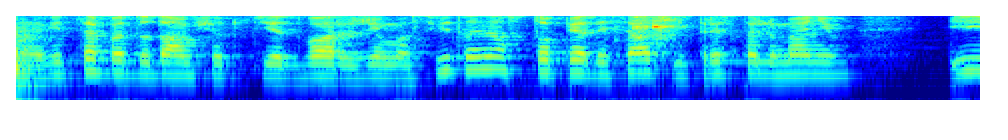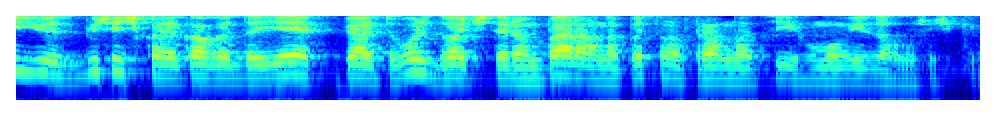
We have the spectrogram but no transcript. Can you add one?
Е, Від себе додам, що тут є два режими освітлення 150 і 300 люменів. І USB-шечка, яка видає 5 вольт 24 ампера, написано прямо на цій гумовій заглушечці.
